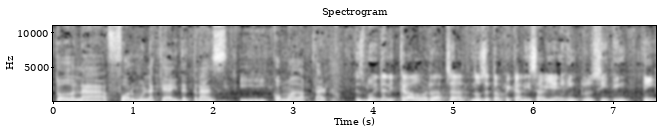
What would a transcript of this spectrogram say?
toda la fórmula que hay detrás y cómo adaptarlo. Es muy delicado, ¿verdad? O sea, no se tropicaliza bien, inclusive, o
